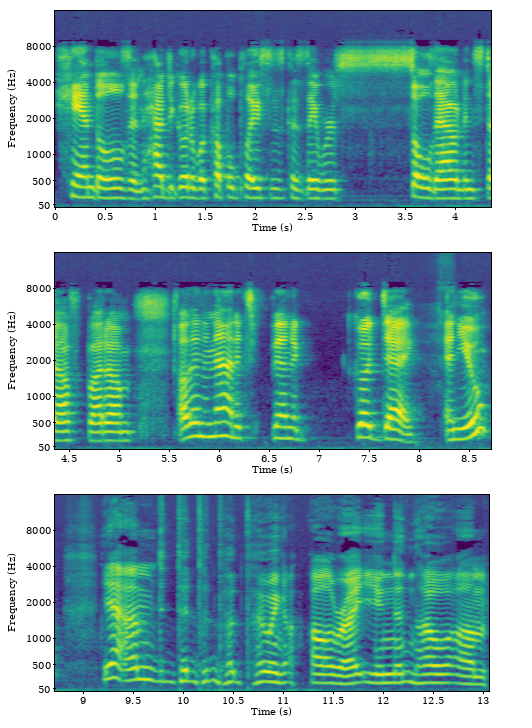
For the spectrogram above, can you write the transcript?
candles and had to go to a couple places because they were sold out and stuff. But um, other than that, it's been a good day. And you? Yeah, I'm d- d- d- doing all right. You know, um,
